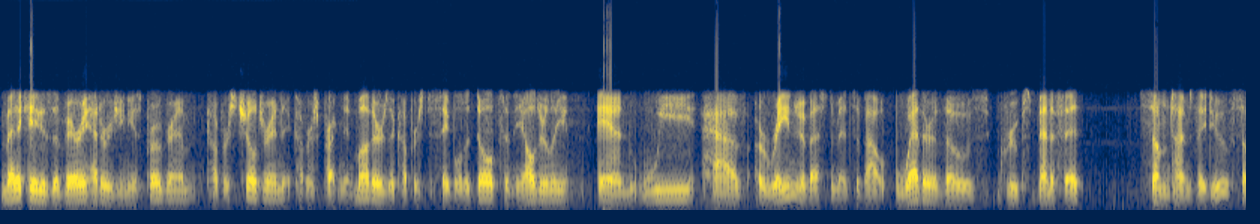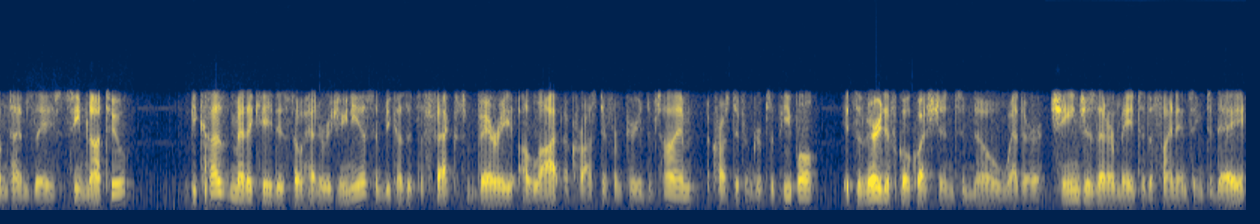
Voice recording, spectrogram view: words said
Medicaid is a very heterogeneous program. It covers children, it covers pregnant mothers, it covers disabled adults and the elderly, and we have a range of estimates about whether those groups benefit. Sometimes they do, sometimes they seem not to because Medicaid is so heterogeneous and because its effects vary a lot across different periods of time, across different groups of people, it's a very difficult question to know whether changes that are made to the financing today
